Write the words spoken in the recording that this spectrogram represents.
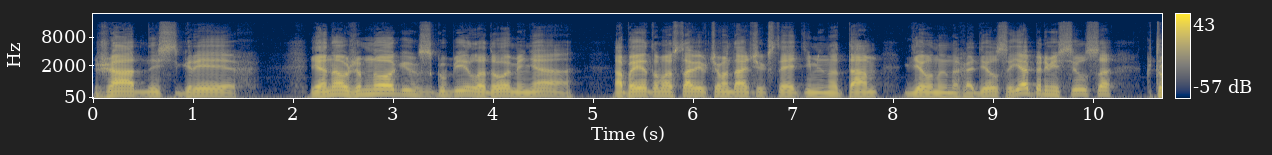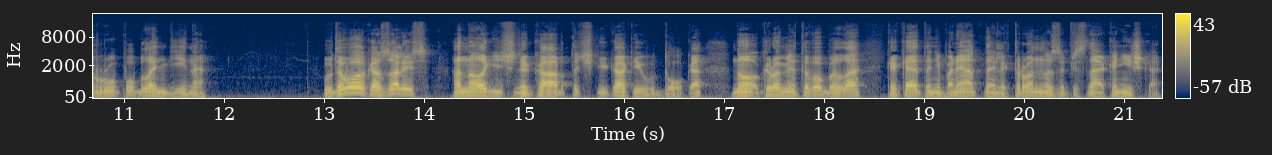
Жадность — грех, и она уже многих сгубила до меня, а поэтому, оставив чемоданчик стоять именно там, где он и находился, я переместился к трупу блондина. У того оказались аналогичные карточки, как и у Дока, но кроме того была какая-то непонятная электронная записная книжка.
